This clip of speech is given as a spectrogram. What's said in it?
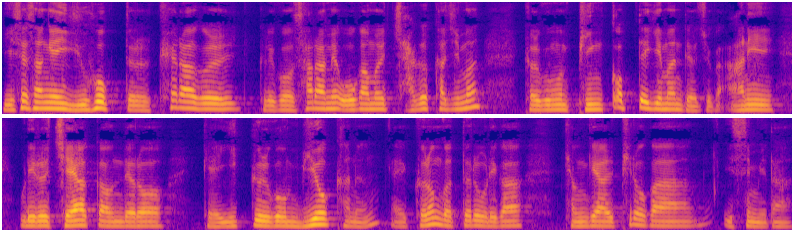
이 세상의 유혹들, 쾌락을 그리고 사람의 오감을 자극하지만 결국은 빈 껍데기만 되어주고 아니 우리를 제약 가운데로 이끌고 미혹하는 예, 그런 것들을 우리가 경계할 필요가 있습니다.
